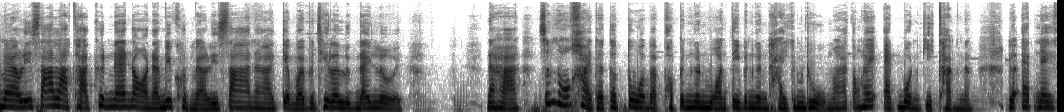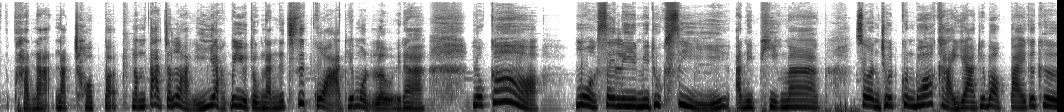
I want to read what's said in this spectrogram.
แมวลิซ่าราคาขึ้นแน่นอนนะ มีขนแมวลิซ่านะคะ เก็บไว้เป็นที่ระลึกได้เลยนะคะ ซึ่งน้องขายแต่ตัวแบบพอเป็นเงินวอนตีเป็นเงินไทยคือมันถูกมากต้องให้แอดบ่นกี่ครั้งนะ แล้วแอดในฐานะนักช็อปอะน้ำตาจะไหลอยากไปอยู่ตรงนั้นซื้อกวาดให้หมดเลยนะคะแล้วก็ หมวกไซรีนมีทุกสี อันนี้พีคมาก ส่วนชุดคุณพ่อขายยาวที่บอกไปก็คือ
